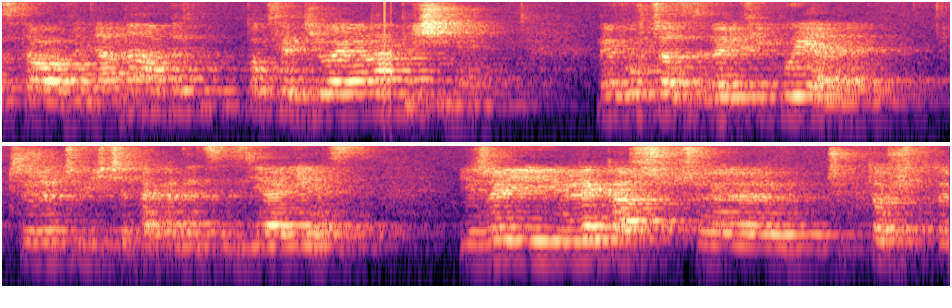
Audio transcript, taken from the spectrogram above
została wydana, aby potwierdziła ją na piśmie. My wówczas zweryfikujemy, czy rzeczywiście taka decyzja jest. Jeżeli lekarz czy, czy ktoś kto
